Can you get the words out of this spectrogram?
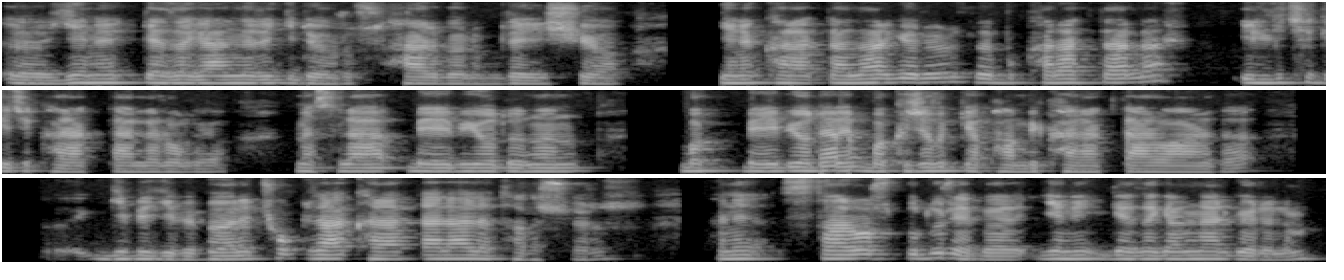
Ee, yeni gezegenlere gidiyoruz. Her bölüm değişiyor. Yeni karakterler görüyoruz ve bu karakterler ilgi çekici karakterler oluyor. Mesela Baby Yoda'nın bak Baby Yoda'ya bakıcılık yapan bir karakter vardı. Ee, Gibi gibi böyle çok güzel karakterlerle tanışıyoruz. Hani Star Wars budur ya böyle yeni gezegenler görelim.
